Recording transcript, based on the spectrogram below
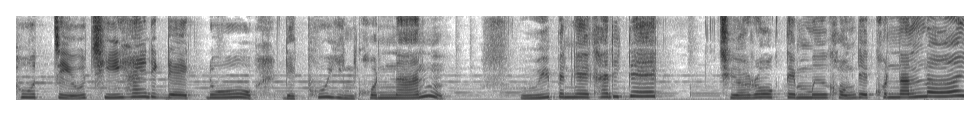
ทูตจิ๋วชี้ให้เด็กๆดู เด็กผู้หญิงคนนั้น อุ้ยเป็นไงคะเด็กๆ เชื้อโรคเต็มมือของเด็กคนนั้นเลย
